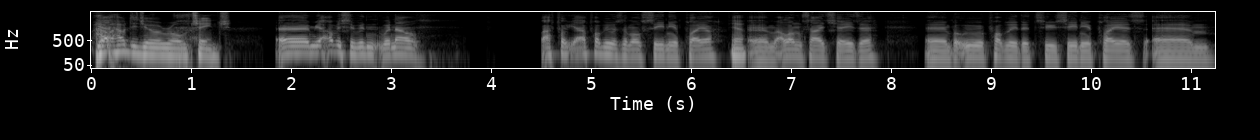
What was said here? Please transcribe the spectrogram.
How Yeah. how did your role change? Um, yeah, obviously we're, we're now. I probably, yeah, I probably was the most senior player. Yeah. Um, alongside Shazer, um, but we were probably the two senior players. Um,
